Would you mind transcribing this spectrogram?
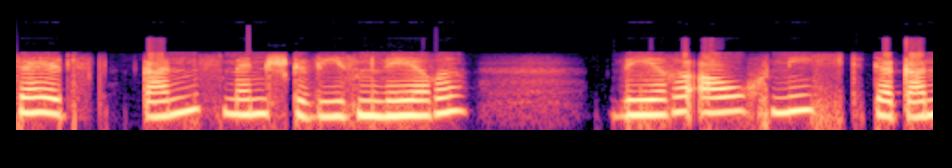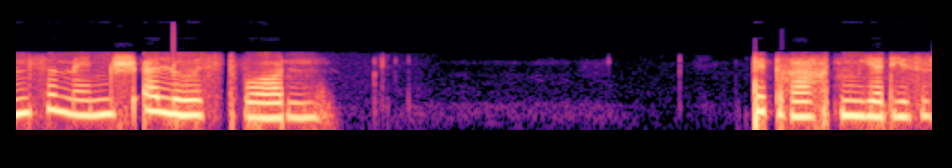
selbst ganz Mensch gewesen wäre, wäre auch nicht der ganze Mensch erlöst worden. Betrachten wir dieses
